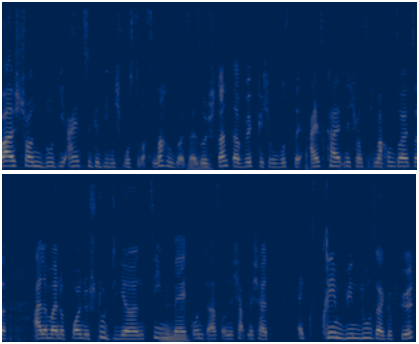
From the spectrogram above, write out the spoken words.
war ich schon so die Einzige, die nicht wusste, was sie machen sollte. Also ich stand da wirklich und wusste eiskalt nicht, was ich machen sollte. Alle meine Freunde studieren, ziehen weg und das. Und ich habe mich halt extrem wie ein Loser gefühlt.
